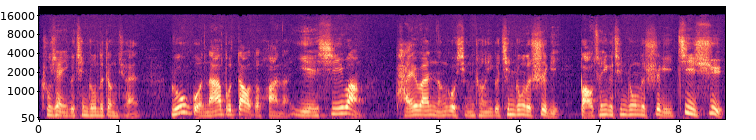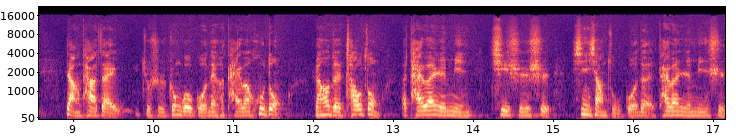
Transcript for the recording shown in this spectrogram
出现一个亲中的政权。如果拿不到的话呢，也希望台湾能够形成一个亲中的势力，保存一个亲中的势力，继续让他在就是中国国内和台湾互动，然后再操纵台湾人民其实是心向祖国的，台湾人民是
